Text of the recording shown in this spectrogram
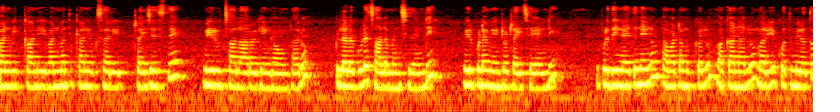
వన్ వీక్ కానీ వన్ మంత్ కానీ ఒకసారి ట్రై చేస్తే మీరు చాలా ఆరోగ్యంగా ఉంటారు. పిల్లలకు కూడా చాలా మంచిదండి. మీరు కూడా మీ ఇంట్లో ట్రై చేయండి. ఇప్పుడు దీన్ని అయితే నేను టమాటా ముక్కలు మకానాలు మరియు కొత్తిమీరతో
